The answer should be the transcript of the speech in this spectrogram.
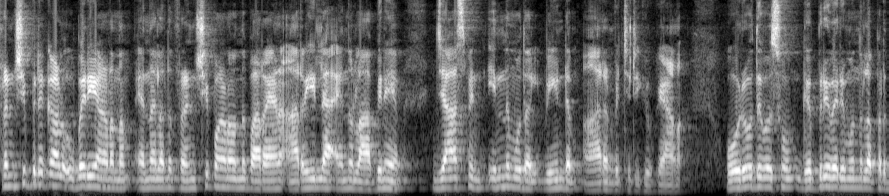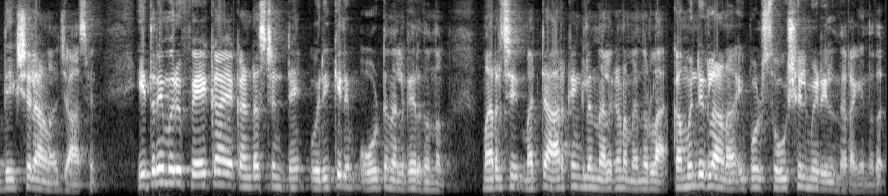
ഫ്രണ്ട്ഷിപ്പിനേക്കാൾ ഉപരിയാണെന്നും എന്നാൽ അത് ഫ്രണ്ട്ഷിപ്പാണോ എന്ന് പറയാൻ അറിയില്ല എന്നുള്ള അഭിനയം ജാസ്മിൻ ഇന്നു മുതൽ വീണ്ടും ആരംഭിച്ചിരിക്കുകയാണ്. ഓരോ ദിവസവും ഗബ്രി വരുമെന്നുള്ള പ്രതീക്ഷയിലാണ് ജാസ്മിൻ. ഇത്രയും ഒരു ഫേക്കായ കണ്ടസ്റ്റന്റിനെ ഒരിക്കലും വോട്ട് നൽകരുതെന്നും മറിച്ച് മറ്റാർക്കെങ്കിലും നൽകണം എന്നുള്ള കമന്റുകളാണ് ഇപ്പോൾ സോഷ്യൽ മീഡിയയിൽ നിറയുന്നത്.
